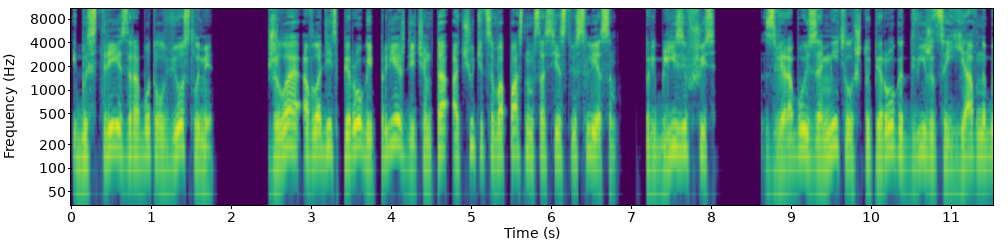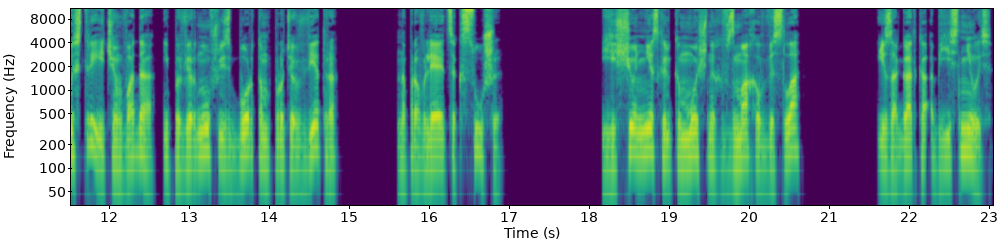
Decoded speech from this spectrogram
и быстрее заработал веслами, желая овладеть пирогой прежде, чем та очутится в опасном соседстве с лесом. Приблизившись, Зверобой заметил, что пирога движется явно быстрее, чем вода, и, повернувшись бортом против ветра, направляется к суше. Еще несколько мощных взмахов весла, и загадка объяснилась.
